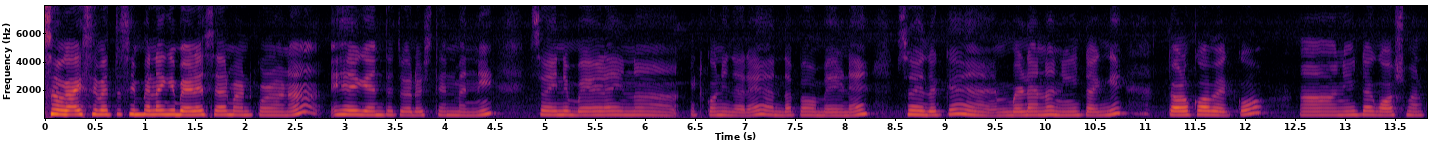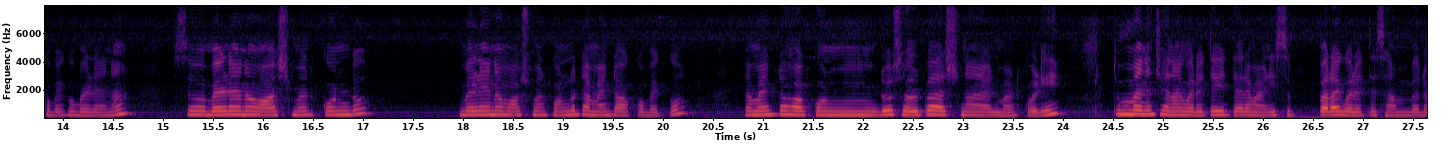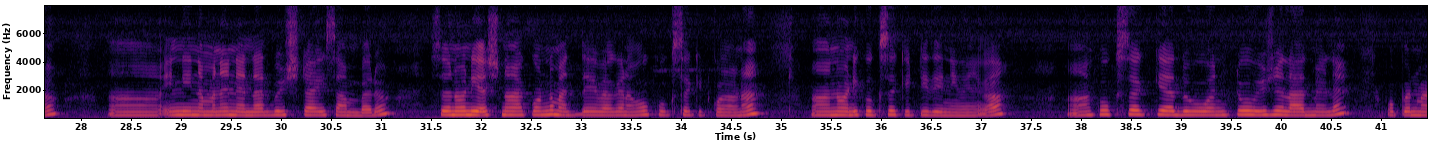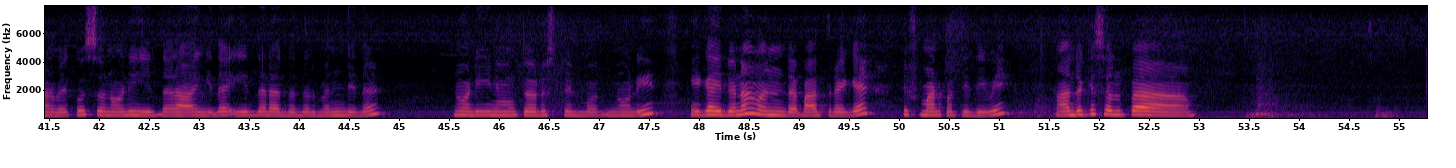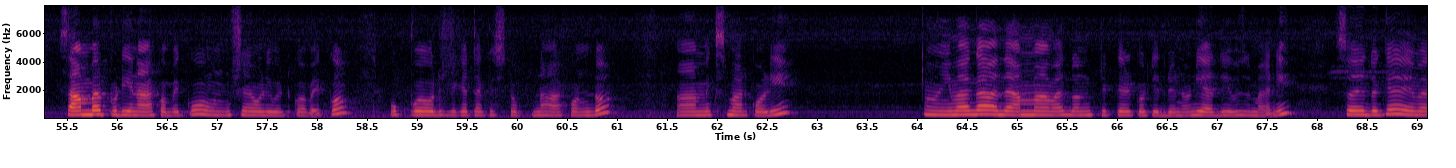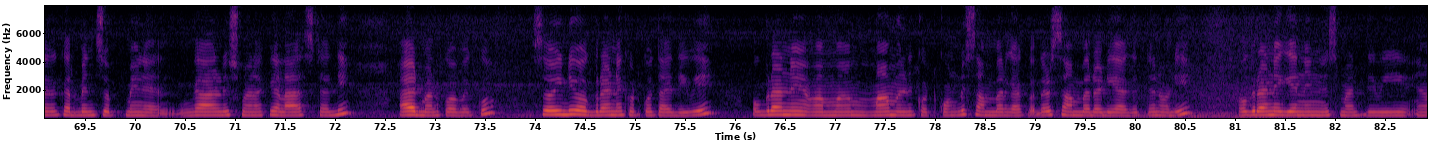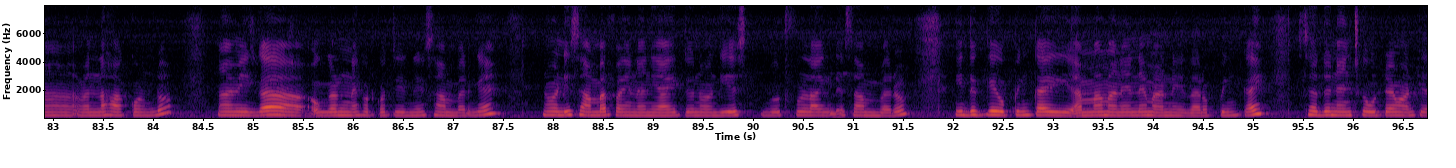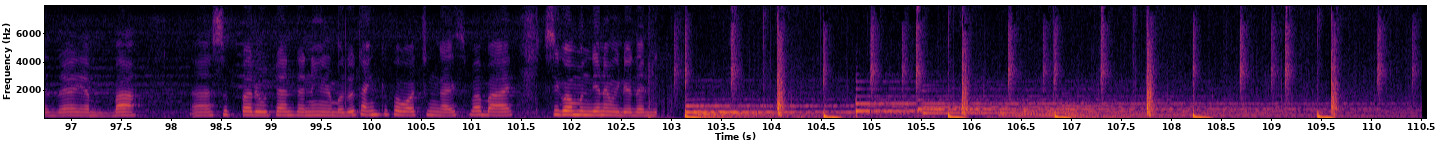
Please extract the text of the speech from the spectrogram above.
So guys ಇವತ್ತು ಸಿಂಪಲ್ಲಾಗಿ ಬೇಳೆ ಸಾರು ಮಾಡ್ಕೊಳ್ಳೋಣ. ಹೇಗೆ ಅಂತ ತೋರಿಸ್ತೇನೆ ಬನ್ನಿ. ಸೊ ಇಲ್ಲಿ ಬೇಳೆನ ಇಟ್ಕೊಂಡಿದ್ದಾರೆ ಅರ್ಧಪ್ಪ ಬೇಳೆ. ಸೊ ಇದಕ್ಕೆ ಬೇಳೆನ ನೀಟಾಗಿ ತೊಳ್ಕೊಬೇಕು. ನೀಟಾಗಿ ವಾಶ್ ಮಾಡ್ಕೋಬೇಕು ಬೇಳೆನ. ಸೊ ಬೇಳೆನ ವಾಶ್ ಮಾಡಿಕೊಂಡು, ಬೇಳೆನ ವಾಶ್ ಮಾಡಿಕೊಂಡು ಟೊಮೆಟೊ ಹಾಕ್ಕೋಬೇಕು. ಟೊಮೆಟೊ ಹಾಕ್ಕೊಂಡು ಸ್ವಲ್ಪ ಅರಿಶಿನ ಆ್ಯಡ್ ಮಾಡ್ಕೊಳ್ಳಿ. ತುಂಬಾ ಚೆನ್ನಾಗಿ ಬರುತ್ತೆ. ಈ ಥರ ಮಾಡಿ ಸೂಪರಾಗಿ ಬರುತ್ತೆ ಸಾಂಬಾರು. ಇಲ್ಲಿ ನಮ್ಮ ಮನೇಲಿ ಎಲ್ಲರಿಗೂ ಇಷ್ಟ ಈ ಸಾಂಬಾರು. ಸೊ, ನೋಡಿ ಅರಿಶಿನ ಹಾಕ್ಕೊಂಡು ಮತ್ತೆ ಇವಾಗ ನಾವು ಕುಗ್ಸೋಕೆ ಇಟ್ಕೊಳ್ಳೋಣ. ನೋಡಿ, ಕುಗ್ಸೋಕೆ ಇಟ್ಟಿದ್ದೀನಿ ಇವಾಗ. ಕುಗ್ಸೋಕ್ಕೆ ಅದು ಒಂದು ಟೂ ವಿಷಲ್ ಆದಮೇಲೆ ಓಪನ್ ಮಾಡಬೇಕು. ಸೊ, ನೋಡಿ, ಈ ಥರ ಆಗಿದೆ. ಈ ಥರ ಅದ್ರಲ್ಲಿ ಬಂದಿದೆ. ನೋಡಿ, ನಿಮಗೆ ತೋರಿಸ್ತಿರ್ಬೋದು ನೋಡಿ. ಈಗ ಇದನ್ನು ಒಂದು ಪಾತ್ರೆಗೆ ಶಿಫ್ಟ್ ಮಾಡ್ಕೊತಿದ್ದೀವಿ. ಅದಕ್ಕೆ ಸ್ವಲ್ಪ ಸಾಂಬಾರು ಪುಡಿನ ಹಾಕೋಬೇಕು, ಹುಣಸೆ ಹುಳಿ ಬಿಟ್ಕೋಬೇಕು. ಉಪ್ಪು, ರುಚಿಗೆ ತಕ್ಕಷ್ಟು ಉಪ್ಪನ್ನ ಹಾಕ್ಕೊಂಡು ಮಿಕ್ಸ್ ಮಾಡ್ಕೊಳ್ಳಿ. ಇವಾಗ ಅದು ಅಮ್ಮ ಅವತ್ತೊಂದು ಟ್ರಿಕ್ ಹೇಳ್ಕೊಟ್ಟಿದ್ರು ನೋಡಿ, ಅದು ಯೂಸ್ ಮಾಡಿ. ಸೊ ಇದಕ್ಕೆ ಇವಾಗ ಕರ್ಬೇವಿನ ಸೊಪ್ಪು ಮೇಲೆ ಗಾರ್ನಿಷ್ ಮಾಡೋಕ್ಕೆ ಲಾಸ್ಟಲ್ಲಿ ಆ್ಯಡ್ ಮಾಡ್ಕೋಬೇಕು. ಸೊ ಇಲ್ಲಿ ಒಗ್ಗರಣೆ ಕೊಟ್ಕೋತಾ ಇದ್ದೀವಿ. ಒಗ್ಗರಣೆ ಮಾಮೂಲಿ ಕೊಟ್ಕೊಂಡು ಸಾಂಬಾರ್ಗೆ ಹಾಕಿದ್ರೆ ಸಾಂಬಾರು ರೆಡಿ ಆಗುತ್ತೆ ನೋಡಿ. ಒಗ್ಗರಣೆಗೆ ಏನೇನು ಯೂಸ್ ಮಾಡ್ತೀವಿ ಅವೆಲ್ಲ ಹಾಕ್ಕೊಂಡು ನಾವೀಗ ಒಗ್ಗರಣೆ ಕೊಟ್ಕೊತಿದ್ವಿ ಸಾಂಬಾರಿಗೆ. ನೋಡಿ ಸಾಂಬಾರು ಫೈನಲಿ ಆಯಿತು ನೋಡಿ, ಎಷ್ಟು ಬ್ಯೂಟಿಫುಲ್ ಆಗಿದೆ ಸಾಂಬಾರು. ಇದಕ್ಕೆ ಉಪ್ಪಿನಕಾಯಿ ಅಮ್ಮ ಮನೆಯೇ ಮಾಡಿದ್ದಾರೆ ಉಪ್ಪಿನಕಾಯಿ. ಸೊ ಅದು ನೆಂಚ್ಕೊ ಊಟ ಮಾಡ್ತಿದ್ರೆ ಹಬ್ಬ ಸೂಪರ್ ಊಟ ಅಂತಲೇ ಹೇಳ್ಬೋದು. Thank you for watching guys bye ಸಿಗೋ ಮುಂದಿನ ವೀಡಿಯೋದಲ್ಲಿ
